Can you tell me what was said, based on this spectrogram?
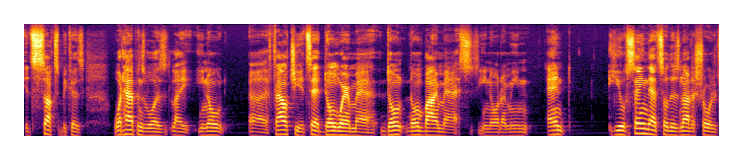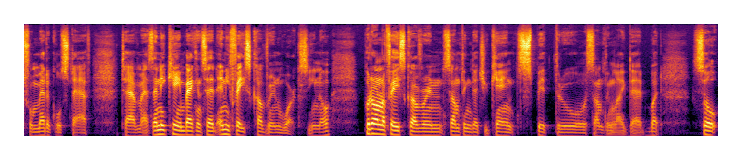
it sucks because what happens was like you know uh, Fauci had said don't wear mask, don't don't buy masks. You know what I mean? And he was saying that so there's not a shortage for medical staff to have masks. Then he came back and said any face covering works. You know, put on a face covering, something that you can't spit through or something like that. But so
